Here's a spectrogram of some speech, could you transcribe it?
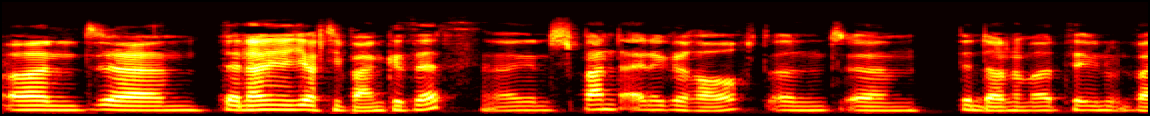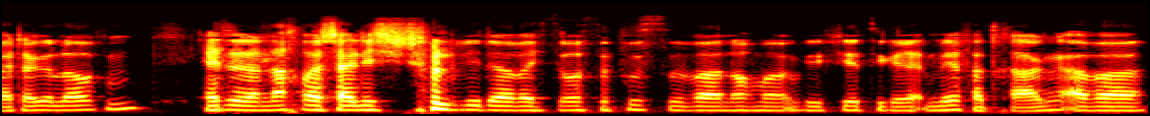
Und ähm, dann habe ich mich auf die Bank gesetzt, entspannt eine geraucht und ähm, bin dann nochmal zehn Minuten weitergelaufen. Hätte danach wahrscheinlich schon wieder, weil ich so aus der Puste war, nochmal irgendwie vier Zigaretten mehr vertragen, aber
